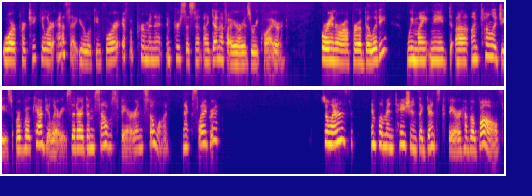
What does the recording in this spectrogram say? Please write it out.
or particular asset you're looking for if a permanent and persistent identifier is required. For interoperability, we might need uh, ontologies or vocabularies that are themselves fair and so on. Next slide, Rick. So as implementations against FAIR have evolved,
